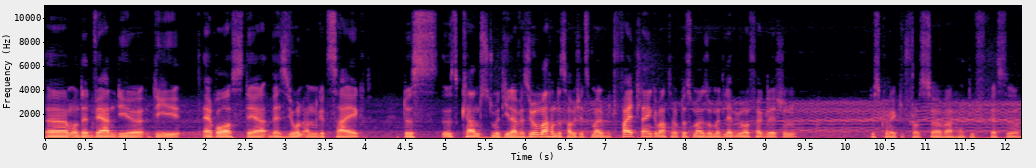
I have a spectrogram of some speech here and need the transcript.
Ähm, und dann werden dir die Errors der Version angezeigt. Das, das kannst du mit jeder Version machen. Das habe ich jetzt mal mit Fightline gemacht. Ich habe das mal so mit Levimod verglichen. Disconnected from Server, halt die Fresse.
